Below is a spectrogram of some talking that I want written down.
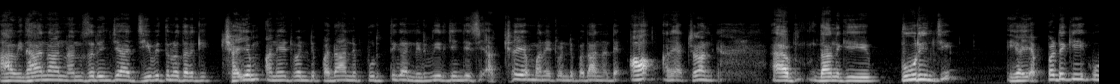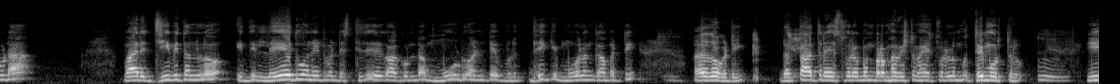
ఆ విధానాన్ని అనుసరించి ఆ జీవితంలో తనకి క్షయం అనేటువంటి పదాన్ని పూర్తిగా నిర్వీర్యం చేసి అక్షయం అనేటువంటి పదాన్ని అంటే ఆ అనే అక్షరాన్ని దానికి పూరించి ఇక ఎప్పటికీ కూడా వారి జీవితంలో ఇది లేదు అనేటువంటి స్థితి కాకుండా మూడు అంటే వృద్ధికి మూలం కాబట్టి అదొకటి. దత్తాత్రేయ స్వరూపం బ్రహ్మ విష్ణు మహేశ్వరులు త్రిమూర్తులు. ఈ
